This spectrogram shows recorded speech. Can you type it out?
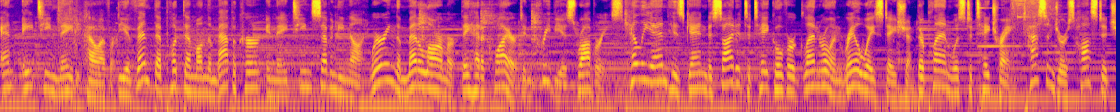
and 1880. However, the event that put them on the map occurred in 1879, wearing the metal armor they had acquired in previous robberies. Kelly and his gang decided to take over Glenrowan railway station. Their plan was to take train, passengers hostage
